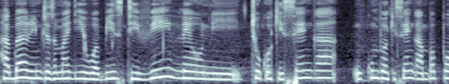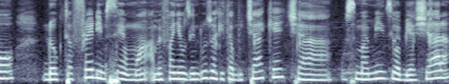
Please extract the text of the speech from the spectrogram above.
Habari mtazamaji wa Biz TV, leo ni tuko Kisenga, ukumbi wa Kisenga ambapo Dr. Fred Msemwa amefanya uzinduzi wa kitabu chake cha usimamizi wa biashara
